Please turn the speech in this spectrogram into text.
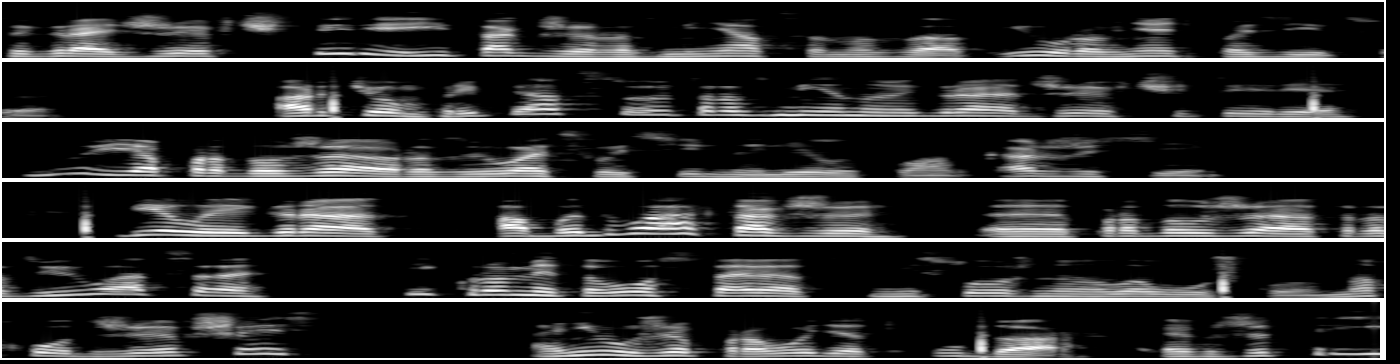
сыграть gf4 и также разменяться назад и уравнять позицию. Артем препятствует размену, играет gf4. Ну и я продолжаю развивать свой сильный левый фланг hg7. Белые играют аб2, также э, продолжают развиваться. И кроме того ставят несложную ловушку. На ход gf6 они уже проводят удар fg3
